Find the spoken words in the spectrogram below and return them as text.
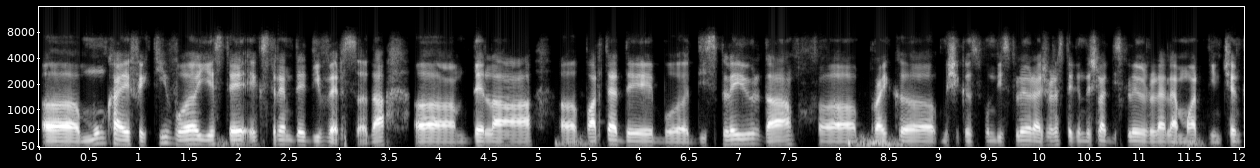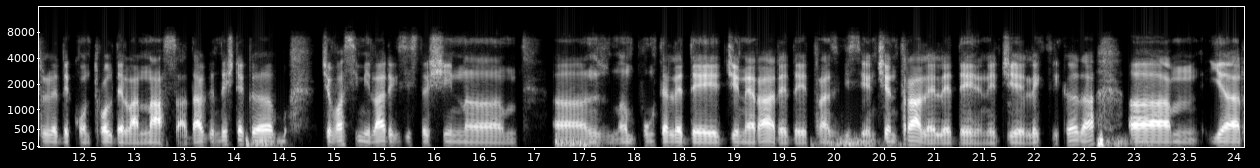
uh, munca efectivă este extrem de diversă. Da? Uh, de la uh, partea de uh, display-uri, da? uh, că, și când spun display-uri, aș vrea să te gândești la display-urile alea mari din centrele de control de la NASA. Da? Gândește că ceva similar există și în uh, în, în punctele de generare, de transmisie, în centralele de energie electrică, da? iar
